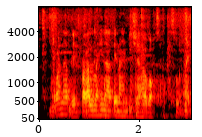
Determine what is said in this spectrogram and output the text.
Subukan natin, pakalmahin natin na hindi siya hawak sa sungay.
